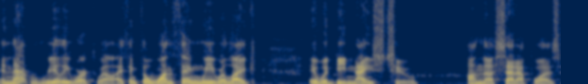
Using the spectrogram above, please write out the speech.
and that really worked well i think the one thing we were like it would be nice to on the setup was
